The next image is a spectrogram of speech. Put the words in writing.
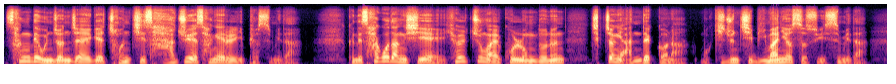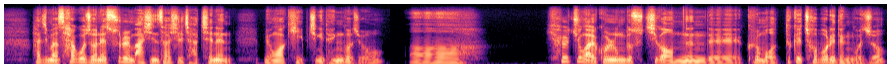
상대 운전자에게 전치 4주의 상해를 입혔습니다. 근데 사고 당시에 혈중 알코올 농도는 측정이 안 됐거나 뭐 기준치 미만이었을 수 있습니다. 하지만 사고 전에 술을 마신 사실 자체는 명확히 입증이 된 거죠. 어... 혈중 알코올 농도 수치가 없는데 그럼 어떻게 처벌이 된 거죠?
